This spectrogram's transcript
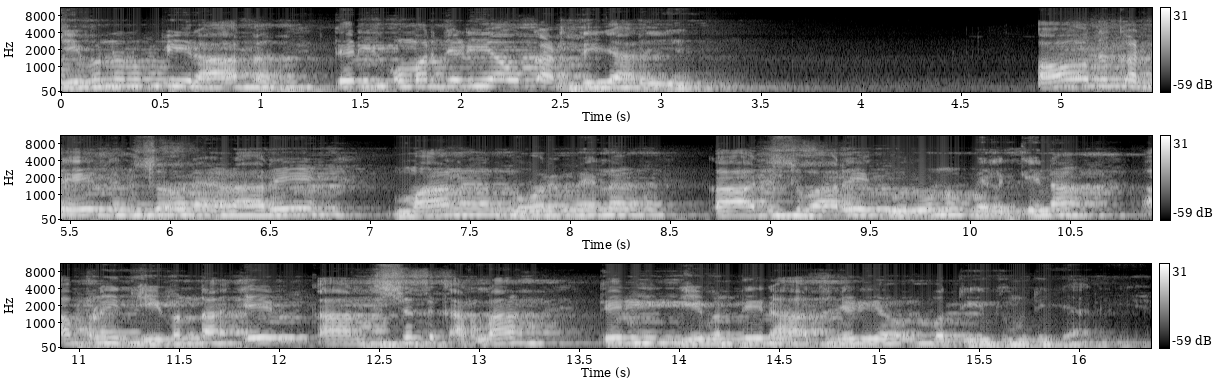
ਜੀਵਨ ਰੂਪੀ ਰਾਤ, ਤੇਰੀ ਉਮਰ ਜਿਹੜੀ ਆ ਉਹ ਘਟਦੀ ਜਾ ਰਹੀ ਹੈ। ਔਦ ਘਟੇ ਦਿਨ ਸੋ ਰਹਿਣਾਰੇ, ਮਨ ਗੁਰ ਮਿਲ, ਕਾਜ ਸਵਾਰੇ ਗੁਰੂ ਨੂੰ ਮਿਲ ਕੇ ਨਾ ਆਪਣੇ ਜੀਵਨ ਦਾ ਇਹ ਕਾਰਜ ਸਿੱਧ ਕਰ ਲਾ, ਤੇਰੀ ਜੀਵਨ ਦੀ ਰਾਤ ਜਿਹੜੀ ਆ ਉਹ ਬਤੀਤ ਹੁੰਦੀ ਜਾ ਰਹੀ ਹੈ।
